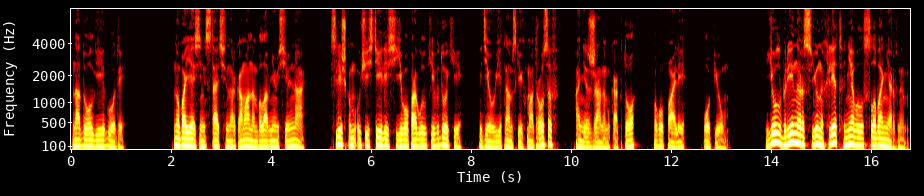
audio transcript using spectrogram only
на долгие годы. Но боязнь стать наркоманом была в нем сильна. Слишком участились его прогулки в доки, где у вьетнамских матросов они с Жаном Кокто покупали опиум. Юл Бринер с юных лет не был слабонервным,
